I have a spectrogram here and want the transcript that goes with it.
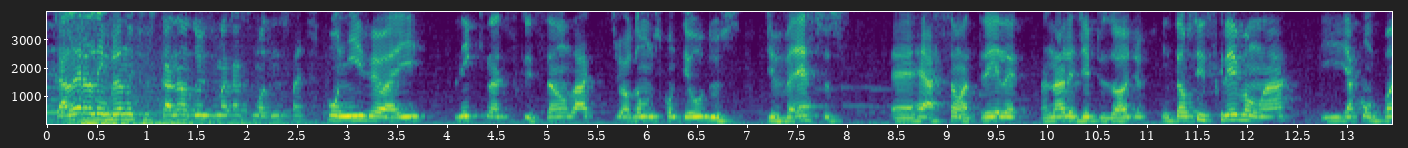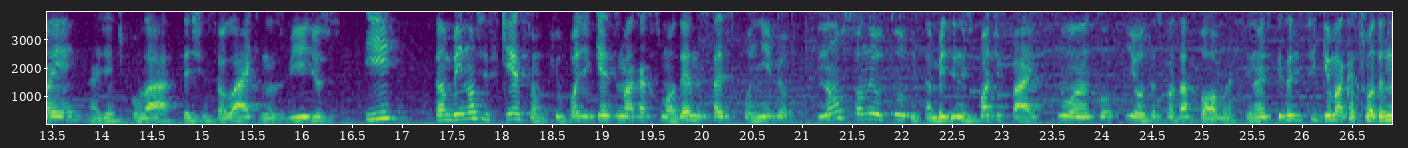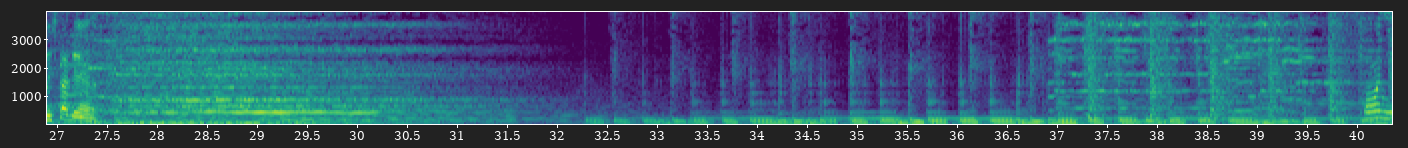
Galera, lembrando que o canal 2 dos Macacos Modernos está disponível aí, link na descrição. Lá jogamos conteúdos diversos, é, reação a trailer, análise de episódio. Então se inscrevam lá e acompanhem a gente por lá. Deixem seu like nos vídeos. E também não se esqueçam que o podcast dos Macacos Modernos está disponível não só no YouTube, também tem no Spotify, no Anchor e outras plataformas. E não esqueça de seguir o Macacos Modernos no Instagram. Sony,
